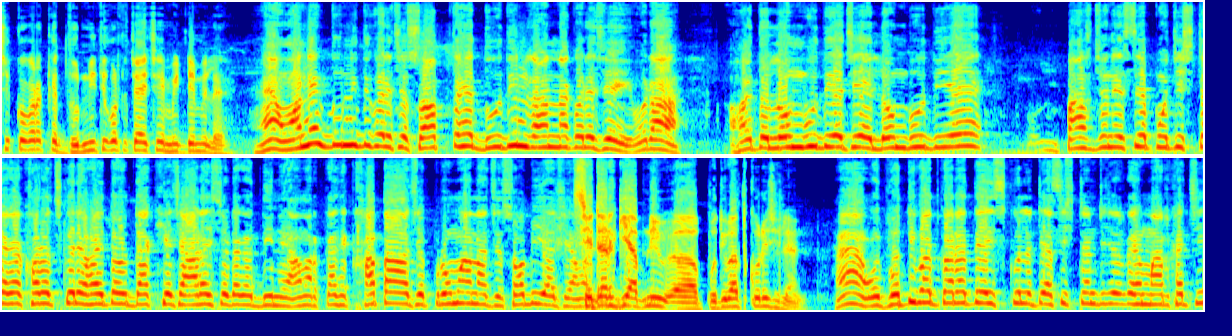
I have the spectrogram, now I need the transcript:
শিক্ষকরা কি দুর্নীতি করতে চাইছে মিড ডে মিলে? হ্যাঁ অনেক দুর্নীতি করেছে। সপ্তাহে দুদিন রান্না করেছে ওরা। হয়তো লম্বু দিয়েছে লম্বু দিয়ে পাঁচজন এসে পঁচিশ টাকা খরচ করে হয়তো দেখিয়েছে আড়াইশো টাকার দিনে। আমার কাছে খাতা আছে প্রমাণ আছে সবই আছে সেটার কি আপনি প্রতিবাদ করেছিলেন? হ্যাঁ ওই প্রতিবাদ করাতে স্কুলে অ্যাসিস্ট্যান্ট টিচার কাছে মার খাচ্ছি।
